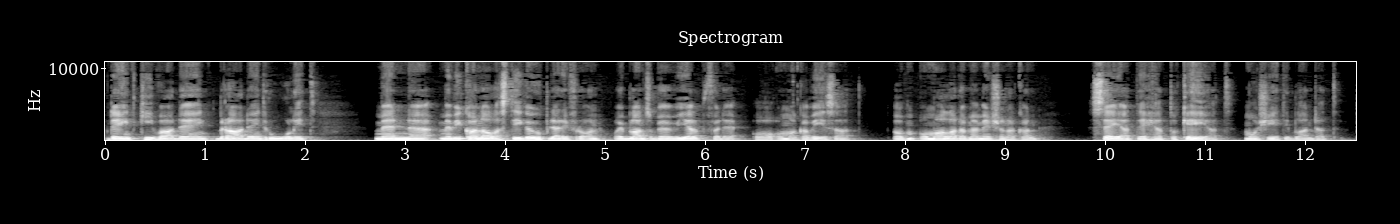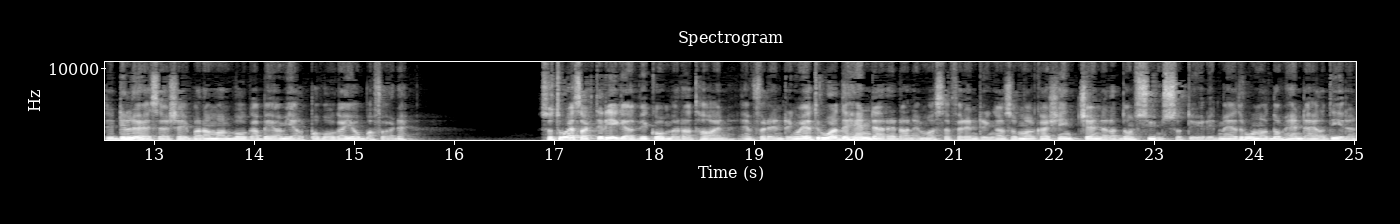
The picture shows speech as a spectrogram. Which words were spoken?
det är inte kiva, det är inte bra, det är inte roligt. Men, eh, men vi kan alla stiga upp därifrån och ibland så behöver vi hjälp för det och, och man kan visa att om, om alla de här människorna kan säga att det är helt okej att må skit ibland, att det, det löser sig bara man vågar be om hjälp och vågar jobba för det så tror jag sakteligen att vi kommer att ha en, en förändring. Och jag tror att det händer redan en massa förändringar som man kanske inte känner att de syns så tydligt. Men jag tror nog att de händer hela tiden.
